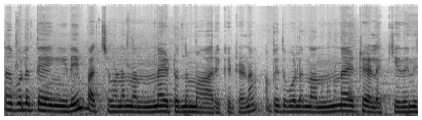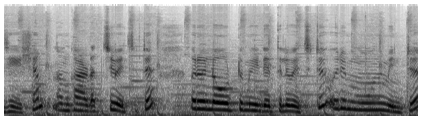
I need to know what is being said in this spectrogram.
അതുപോലെ തേങ്ങയുടെയും പച്ചമണം നന്നായിട്ടൊന്ന് മാറി കിട്ടണം. അപ്പോൾ ഇതുപോലെ നന്നായിട്ട് ഇളക്കിയതിന് ശേഷം നമുക്ക് അടച്ച് വെച്ചിട്ട് ഒരു ലോ ടു മീഡിയത്തിൽ വെച്ചിട്ട് ഒരു മൂന്ന് മിനിറ്റ്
